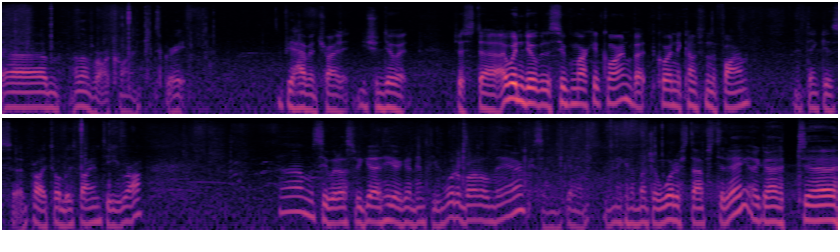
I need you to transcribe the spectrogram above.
Um, I love raw corn. It's great. If you haven't tried it, you should do it. Just uh, I wouldn't do it with the supermarket corn, but corn that comes from the farm, I think is uh, probably totally fine to eat raw. Um, let's see what else we got here. I Got an empty water bottle there because I'm gonna making a bunch of water stops today. I got uh,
